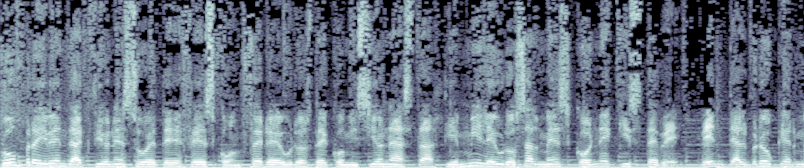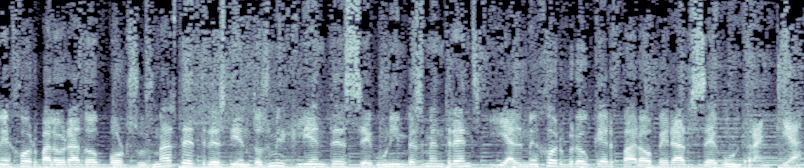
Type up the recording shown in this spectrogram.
Compra y vende acciones o ETFs con 0 euros de comisión hasta 100.000 euros al mes con XTB. Vente al broker mejor valorado por sus más de 300.000 clientes según Investment Trends y al mejor broker para operar según Rankia.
